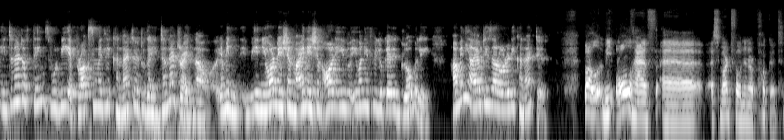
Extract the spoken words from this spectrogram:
Internet of Things would be approximately connected to the internet right now? I mean, in your nation, my nation, or even if we look at it globally, how many IoTs are already connected? Well, we all have uh, a smartphone in our pocket,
